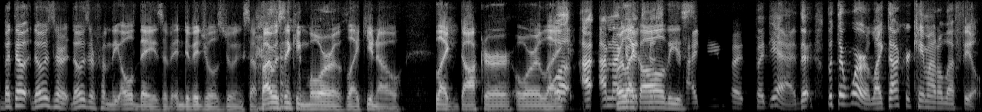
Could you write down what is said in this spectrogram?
but th- those are those are from the old days of individuals doing stuff. I was thinking more of like you know, like Docker or like well, I, am not or like all these. But but yeah, there, but there were like Docker came out of left field.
